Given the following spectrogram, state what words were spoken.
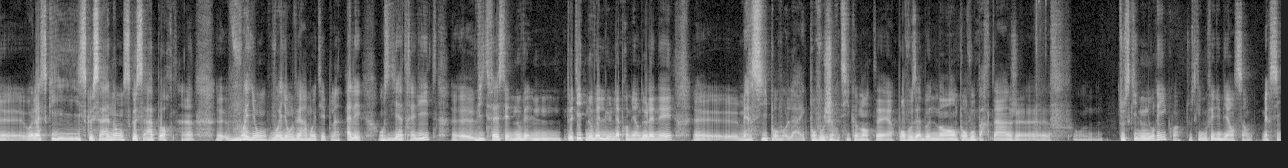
euh, voilà ce, qui, ce que ça annonce, ce que ça apporte. Hein. Euh, voyons, voyons le verre à moitié plein. Allez, on se dit à très vite. Euh, vite fait, c'est une, petite nouvelle lune, la première de l'année. merci pour vos likes, pour vos gentils commentaires, pour vos abonnements, pour vos partages. tout ce qui nous nourrit, quoi, tout ce qui nous fait du bien ensemble. Merci.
